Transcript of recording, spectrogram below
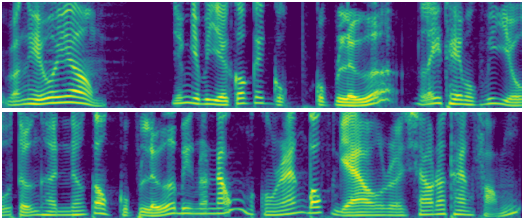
Bạn hiểu ý không? Giống như bây giờ có cái cục cục lửa. Lấy thêm một ví dụ, tượng hình nữa. Có một cục lửa, biết nó nóng mà còn ráng bốc vào rồi sau đó than phỏng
